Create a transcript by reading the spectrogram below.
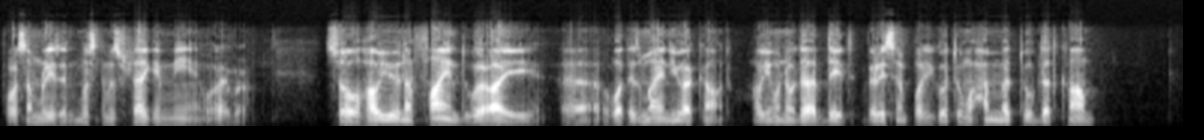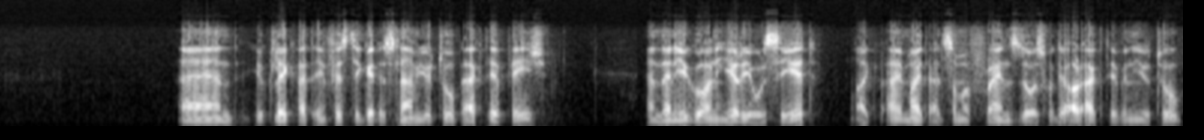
for some reason, Muslims flagging me and whatever. So how you gonna find where I, uh, what is my new account? How you gonna know the update? Very simple. You go to muhammadtube.com and you click at Investigate Islam YouTube active page, and then you go in here. You will see it. Like I might add some of friends, those who they are active in YouTube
